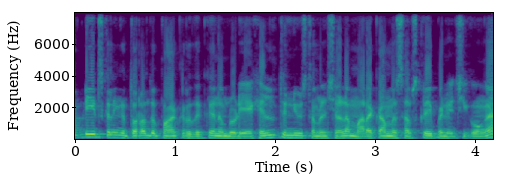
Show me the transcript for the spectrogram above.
அப்டேட்ஸ்களை நீங்கள் தொடர்ந்து பார்க்குறதுக்கு நம்மளுடைய ஹெல்த் நியூஸ் தமிழ் சேனலை மறக்காமல் சப்ஸ்கிரைப் பண்ணி வச்சுக்கோங்க.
